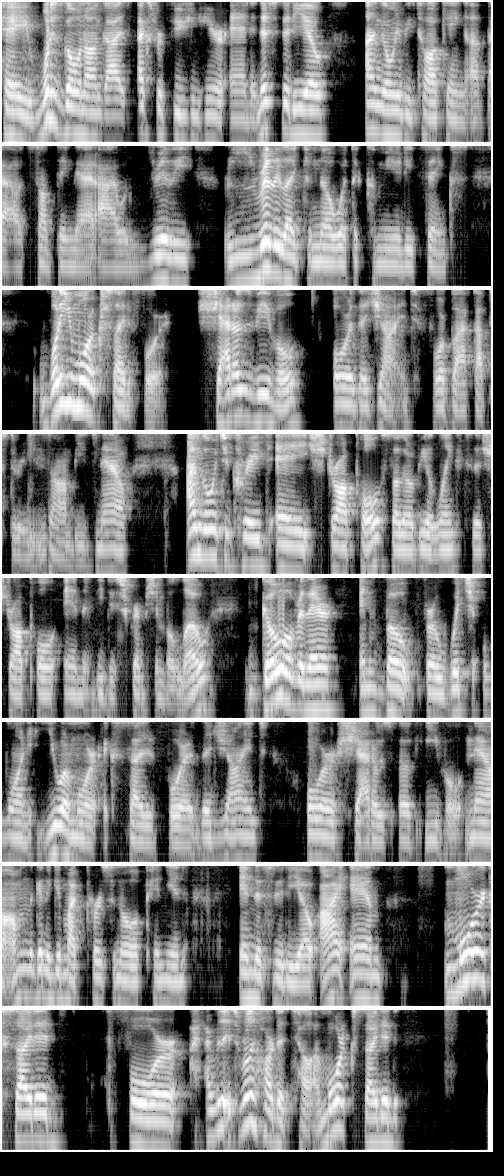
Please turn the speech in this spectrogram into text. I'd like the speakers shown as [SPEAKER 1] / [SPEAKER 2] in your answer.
[SPEAKER 1] Hey, what is going on guys? XpertFusion here and in this video I'm going to be talking about something that I would really, really like to know what the community thinks. What are you more excited for? Shadows of Evil or The Giant for Black Ops 3 Zombies? Now, I'm going to create a straw poll, so there will be a link to the straw poll in the description below. Go over there and vote for which one you are more excited for, The Giant or Shadows of Evil. Now, I'm going to give my personal opinion in this video. I am more excited for I really it's really hard to tell. I'm more excited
